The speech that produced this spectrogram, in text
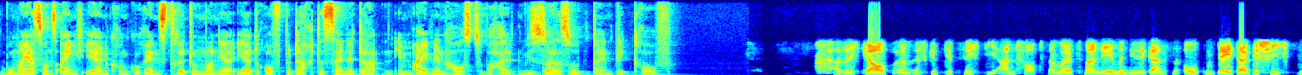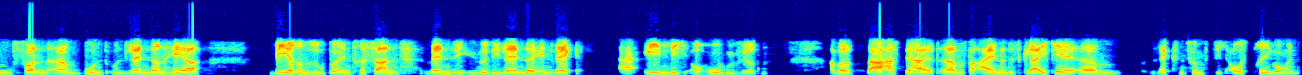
wo man ja sonst eigentlich eher in Konkurrenz tritt und man ja eher darauf bedacht ist, seine Daten im eigenen Haus zu behalten. Wie ist da so dein Blick drauf? Also ich glaube, ähm, es gibt jetzt nicht die Antwort. Wenn wir jetzt mal nehmen, diese ganzen Open Data Geschichten von ähm, Bund und Ländern her, wären super interessant, wenn sie über die Länder hinweg äh, ähnlich erhoben würden. Aber da hast du halt ähm, für ein und das gleiche ähm, 56 Ausprägungen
